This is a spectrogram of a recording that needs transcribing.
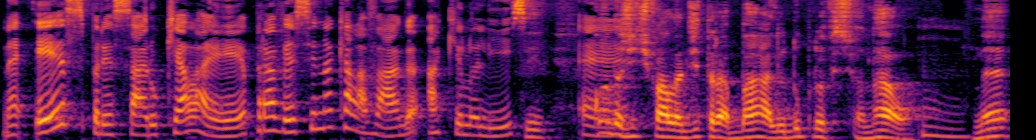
né, expressar o que ela é para ver se naquela vaga aquilo ali Sim. é, Quando a gente fala de trabalho, do profissional, né?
